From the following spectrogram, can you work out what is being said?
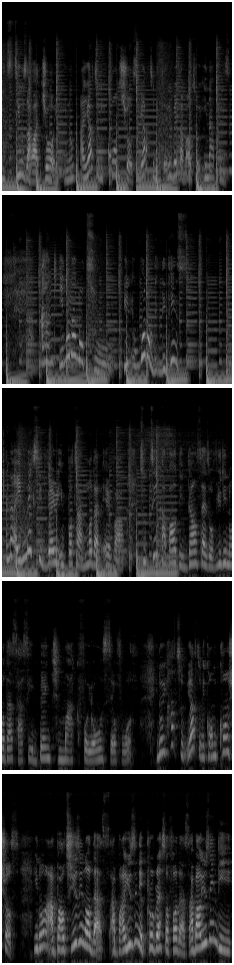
It steals our joy you know and you have to be conscious. You have to be deliberate about your inner peace. And in order not to one of the, the things now it makes it very important more than ever to think about the downsides of using others as a benchmark for your own self-worth you know you have to you have to become conscious you know about using others about using the progress of others about using the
